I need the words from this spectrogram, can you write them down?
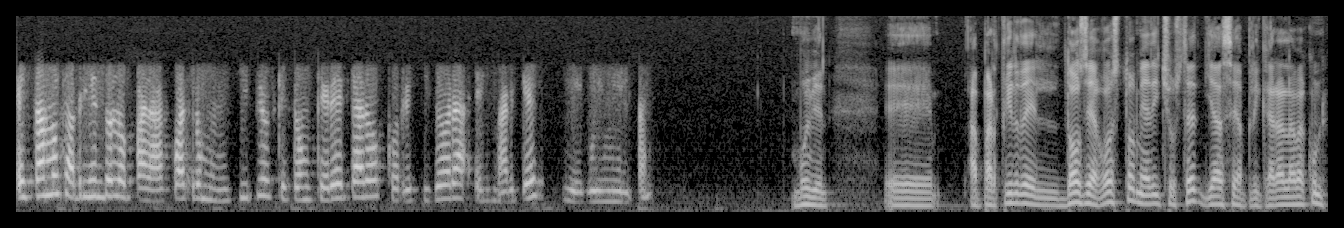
estamos abriéndolo para cuatro municipios que son Querétaro, Corregidora, El Marqués y Huimilpan. Muy bien. Eh, a partir del 2 de agosto, me ha dicho usted, ya se aplicará la vacuna.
